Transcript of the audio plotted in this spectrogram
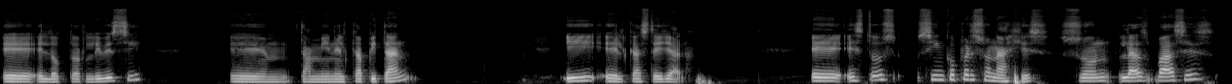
eh, el doctor Livesey, em, también el capitán y el castellano. Eh, estos cinco personajes son las bases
